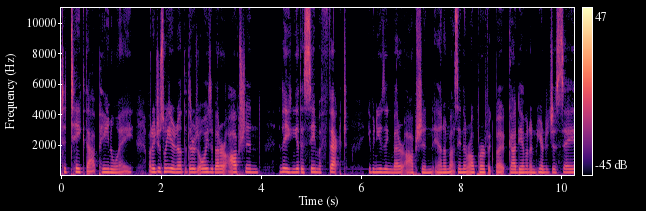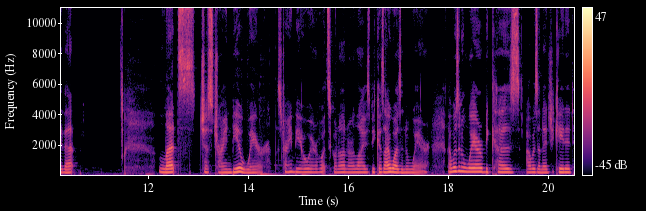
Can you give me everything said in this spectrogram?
to take that pain away. But I just want you to know that there's always a better option and that you can get the same effect even using a better option. And I'm not saying that we're all perfect, but god damn it, I'm here to just say that let's just try and be aware. Let's try and be aware of what's going on in our lives because I wasn't aware. I wasn't aware because I was uneducated,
